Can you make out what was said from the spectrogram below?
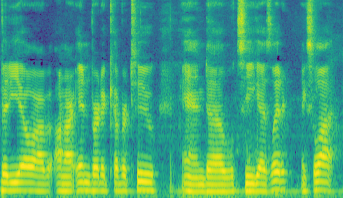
video on our inverted cover two, and uh, we'll see you guys later. Thanks a lot.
